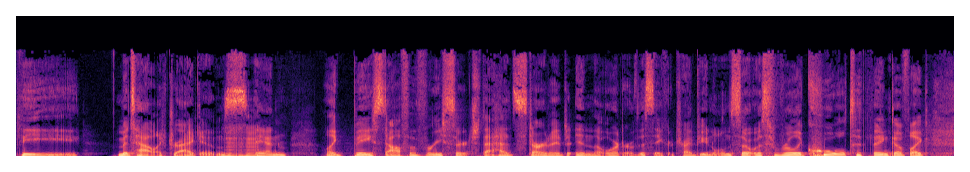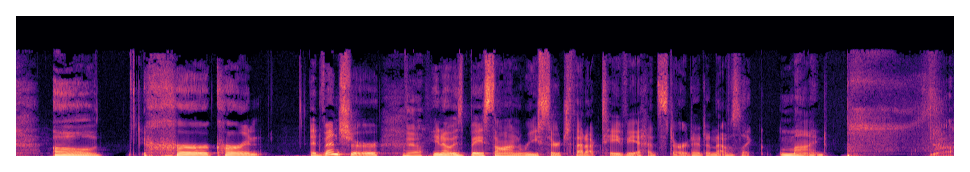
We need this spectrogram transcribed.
the metallic dragons and like based off of research that had started in the Order of the Sacred Tribunal, and so it was really cool to think of like, oh, her current adventure Yeah. you know, is based on research that Octavia had started. And I was like, mind. Yeah.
